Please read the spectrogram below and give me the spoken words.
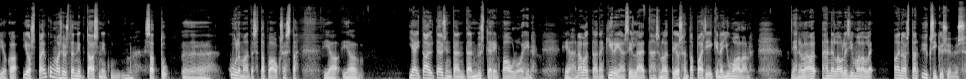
joka jostain kumman syystä niin taas niin kuin sattui öö, kuulemaan tässä tapauksesta ja, ja jäi täysin tämän, tämän mysteerin pauloihin. Ja hän aloittaa tämän kirjan sillä, että hän sanoi, että jos hän tapaisi ikinä Jumalan, niin hänellä, hänellä olisi Jumalalle ainoastaan yksi kysymys.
